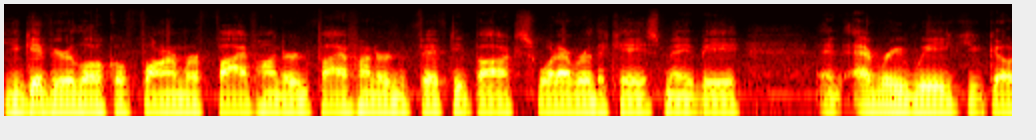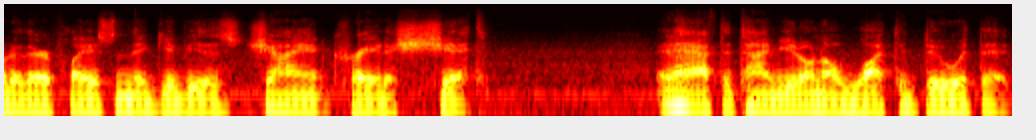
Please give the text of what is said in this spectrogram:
you give your local farmer 500, 550 bucks, whatever the case may be, and every week you go to their place and they give you this giant crate of shit. And half the time you don't know what to do with it.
